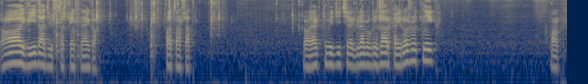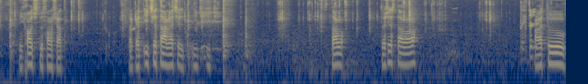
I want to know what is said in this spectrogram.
Oj, widać już coś pięknego. To sąsiad. O, jak tu widzicie, glebogryzarka i rozrzutnik. O, i chodź tu sąsiad. Czekaj, idźcie tam, ja cię, idź, idź. Stało, co się stało? Tak to A tu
